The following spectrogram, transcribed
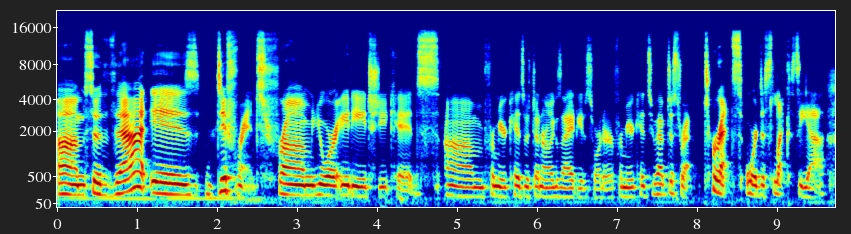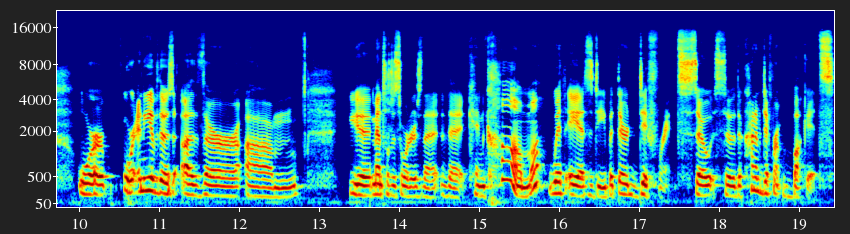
Um, so that is different from your ADHD kids, um, from your kids with general anxiety disorder, from your kids who have Tourette's or dyslexia, or or any of those other um, mental disorders that that can come with ASD, but they're different. So so they're kind of different buckets.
